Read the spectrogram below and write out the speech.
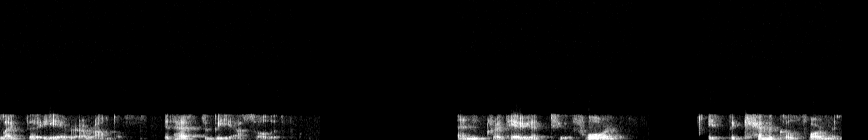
like the air around us. It has to be a solid. And criteria two, four is the chemical formula.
